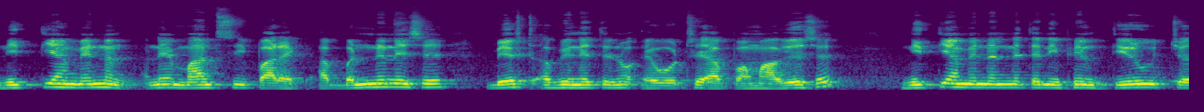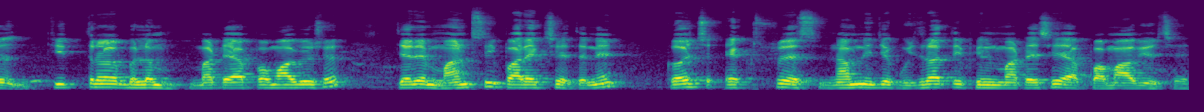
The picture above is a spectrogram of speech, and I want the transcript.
નિત્યા મેનન અને માનસી પારેખ. આ બંનેને છે બેસ્ટ અભિનેત્રીનો એવોર્ડ છે આપવામાં આવ્યો છે. નિત્યા મેનનને તેની ફિલ્મ તિરુચ ચિત્રબલમ માટે આપવામાં આવ્યો છે. જ્યારે માનસી પારેખ છે, તેને કચ્છ એક્સપ્રેસ નામની જે ગુજરાતી ફિલ્મ માટે છે આપવામાં આવ્યું છે.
